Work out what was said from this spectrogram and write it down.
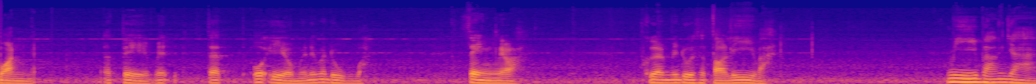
บอลเนี่ยแต่เตะไม่แต่โอเอลไม่ได้มาดูว่ะเซ็งเลยว่ะ เพื่อนไม่ดูสตอรี่ว่ะ มีบางอย่าง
